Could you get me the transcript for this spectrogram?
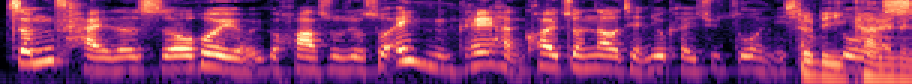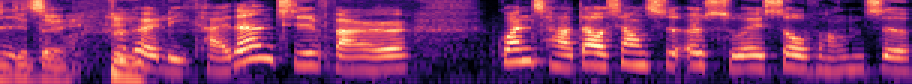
征才的时候会有一个话术，就说：“哎，你可以很快赚到钱，就可以去做你想做的事情，就可以离开。”但是其实反而观察到，像是二十位受访者，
